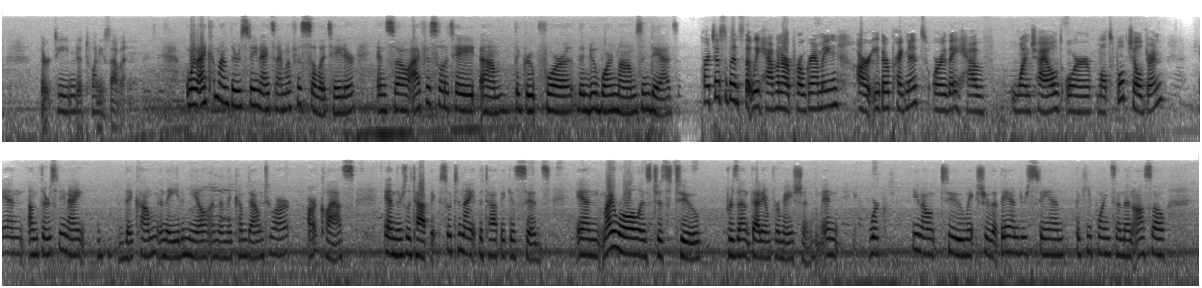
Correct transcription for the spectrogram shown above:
13 to 27. When I come on Thursday nights, I'm a facilitator, and so I facilitate um, the group for the newborn moms and dads. Participants that we have in our programming are either pregnant or they have one child or multiple children. And on Thursday night, they come and they eat a meal, and then they come down to our, our class, and there's a topic. So tonight, the topic is SIDS. And my role is just to present that information and work, you know, to make sure that they understand the key points, and then also,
